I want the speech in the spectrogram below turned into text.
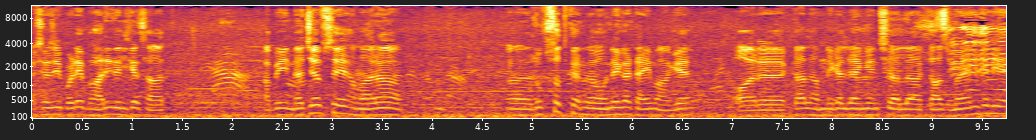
अच्छा जी, बड़े भारी दिल के साथ अभी नजफ से हमारा रुखसत कर होने का टाइम आ गया और कल हम निकल जाएँगे इंशाल्लाह काजमैन के लिए।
